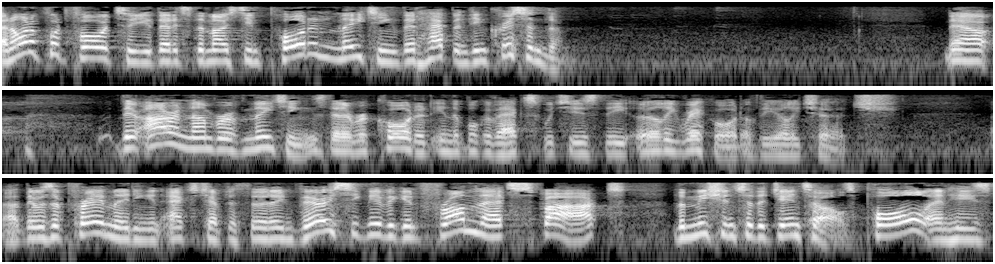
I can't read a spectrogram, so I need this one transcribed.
And I want to put forward to you that it's the most important meeting that happened in Christendom. Now, there are a number of meetings that are recorded in the book of Acts, which is the early record of the early church. Uh, there was a prayer meeting in Acts chapter 13, very significant. From that sparked the mission to the Gentiles. Paul and his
